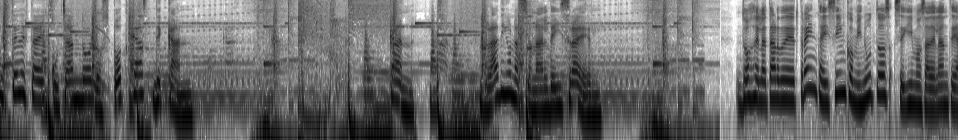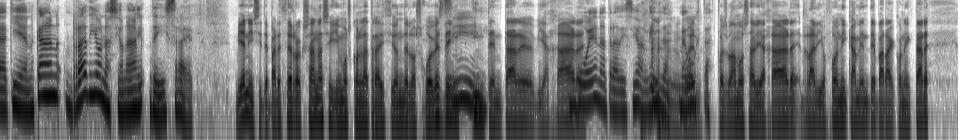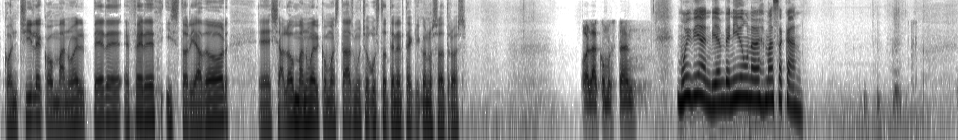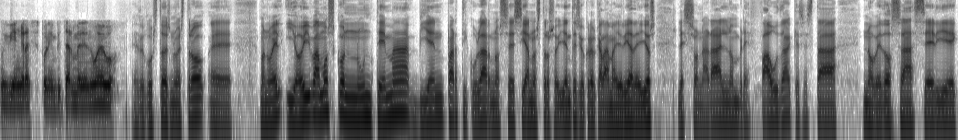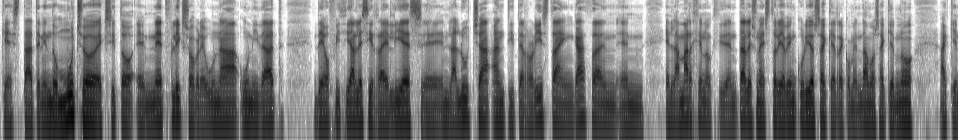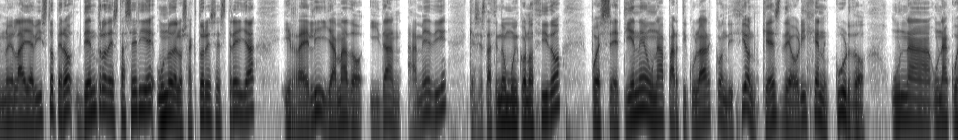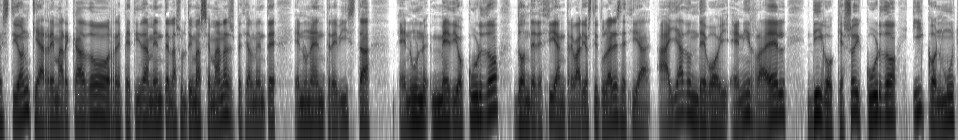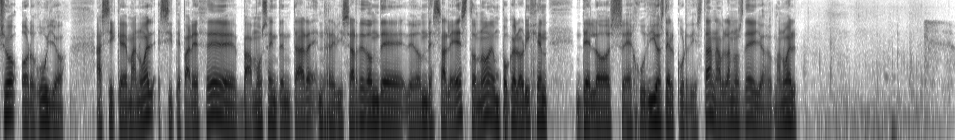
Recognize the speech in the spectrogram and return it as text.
Usted está escuchando los podcasts de CAN. CAN, Radio Nacional de Israel. Dos de la tarde, 35 minutos. Seguimos adelante aquí en CAN, Radio Nacional de Israel. Bien, y si te parece, Roxana, seguimos con la tradición de los jueves de intentar eh, viajar. Buena tradición, linda, me gusta. Pues vamos a viajar radiofónicamente para conectar con Chile, con Manuel Pérez, eh, Férez, historiador. Eh, shalom, Manuel, ¿cómo estás? Mucho gusto tenerte aquí con nosotros. Hola, ¿cómo están? Muy bien, bienvenido una vez más a Cannes. Muy bien, gracias por invitarme de nuevo. El gusto es nuestro, eh, Manuel, y hoy vamos con un tema bien particular. No sé si a nuestros oyentes, yo creo que a la mayoría de ellos les sonará el nombre Fauda, que es esta novedosa serie que está teniendo mucho éxito en Netflix sobre una unidad de oficiales israelíes eh, en la lucha antiterrorista en Gaza, en, en, la margen occidental. Es una historia bien curiosa que recomendamos a quien, no, a quien no la haya visto, pero dentro de esta serie uno de los actores estrella israelí llamado Idan Amedi, que se está haciendo muy conocido, pues eh, tiene una particular condición, que es de origen kurdo una, una cuestión que ha remarcado repetidamente en las últimas semanas, especialmente en una entrevista en un medio kurdo, donde decía, entre varios titulares, decía, allá donde voy en Israel, digo que soy kurdo y con mucho orgullo. Así que Manuel, si te parece, vamos a intentar revisar de dónde, de dónde sale esto, ¿no? Un poco el origen de los eh, judíos del Kurdistán. Háblanos de ello, Manuel.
